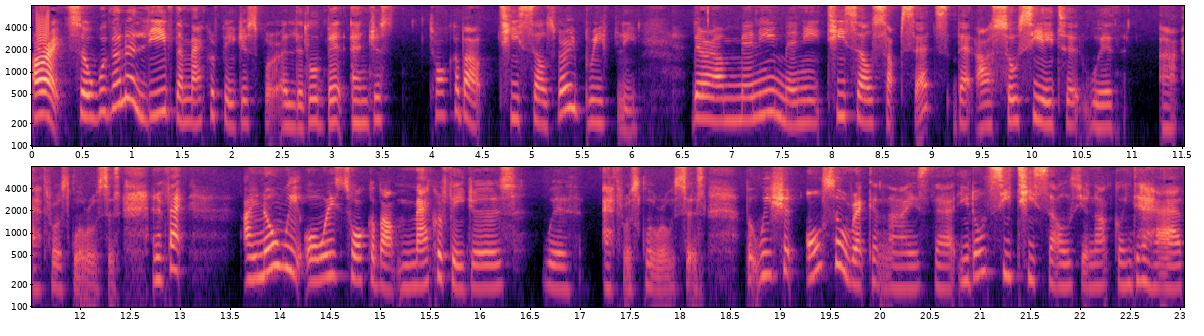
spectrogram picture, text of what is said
All right, so we're going to leave the macrophages for a little bit and just talk about T cells very briefly. There are many, many T cell subsets that are associated with uh, atherosclerosis. And in fact, I know we always talk about macrophages with atherosclerosis, but we should also recognize that you don't see T cells, you're not going to have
